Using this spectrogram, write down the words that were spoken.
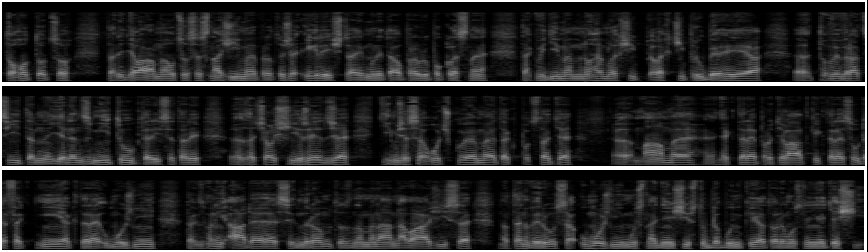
tohoto, co tady děláme, o co se snažíme, protože i když ta imunita opravdu poklesne, tak vidíme mnohem lehčí, lehčí průběhy a e, to vyvrací ten jeden z mýtů, který se tady e, začal šířit, že tím, že se očkujeme, tak v podstatě Eh, máme některé protilátky, které jsou defektní a které umožní takzvaný ADE syndrom, to znamená naváží se na ten virus a umožní mu snadnější vstup do buňky a to onemocnění je těžší.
